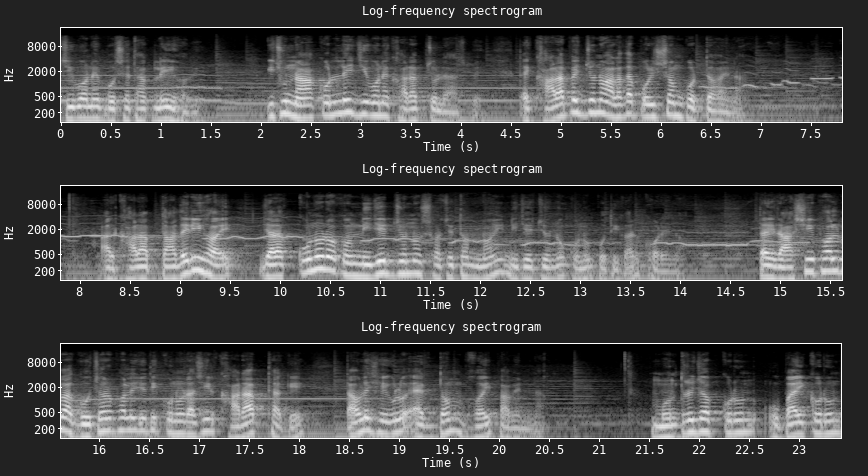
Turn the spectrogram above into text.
জীবনে বসে থাকলেই হবে। কিছু না করলেই জীবনে খারাপ চলে আসবে। তাই খারাপের জন্য আলাদা পরিশ্রম করতে হয় না। আর খারাপ তাদেরই হয় যারা কোনো রকম নিজের জন্য সচেতন নয়, নিজের জন্য কোনো প্রতিকার করে না। তাই রাশিফল বা গোচর ফলে যদি কোনো রাশির খারাপ থাকে, তাহলে সেগুলো একদম ভয় পাবেন না। মন্ত্র জপ করুন, উপায় করুন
